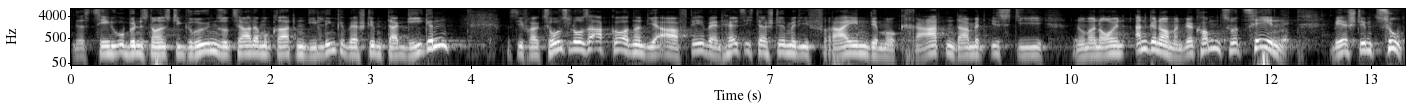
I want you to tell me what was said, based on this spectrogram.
Das CDU, BÜNDNIS 90 die GRÜNEN, Sozialdemokraten, DIE LINKE. Wer stimmt dagegen? Das ist die fraktionslose Abgeordnete, die AfD. Wer enthält sich der Stimme? Die Freien Demokraten. Damit ist die Nummer 9 angenommen. Wir kommen zur 10. Wer stimmt zu?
